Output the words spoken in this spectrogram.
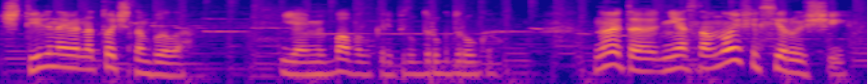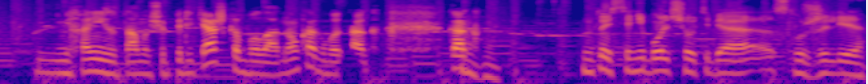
4, наверное, точно было. Я ими бабл крепил друг к другу. Но это не основной фиксирующий механизм, там еще перетяжка была, но как бы как... как угу. Ну, то есть они больше у тебя служили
